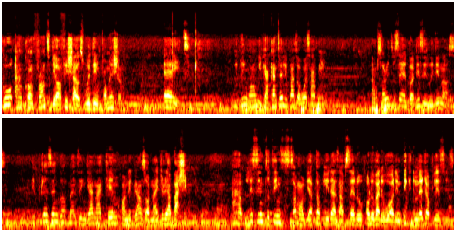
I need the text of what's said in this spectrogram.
Go and confront the officials with the information air it within one week i can tell you part of what's happening. I'm sorry to say it but this is within us. The present government in ghana came on the grounds of nigeria bashing. I have listened to things some of their top leaders have said all over the world in big in major places.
